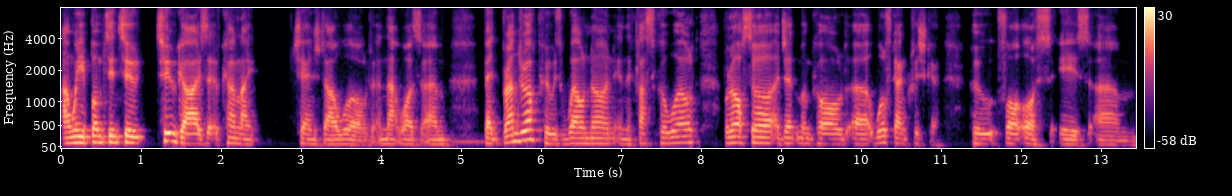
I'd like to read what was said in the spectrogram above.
and we bumped into two guys that have kind of like changed our world, and that was um, Bent Branderup, who is well known in the classical world, but also a gentleman called uh, Wolfgang Krischke, who for us is um,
